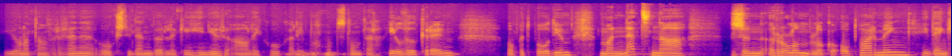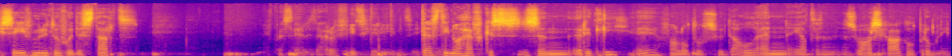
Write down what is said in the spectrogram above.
Jonathan Vervenne, ook student burgerlijk ingenieur, Alek ook. Allee, stond daar heel veel kruim op het podium. Maar net na zijn rollenblokken opwarming, ik denk zeven minuten voor de start, Ik ben zijn reservefiets gereden. zeker. test hij nog even zijn Ridley hè, van Lotto Soudal. En hij had een, een zwaar schakelprobleem.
